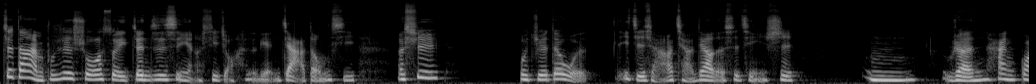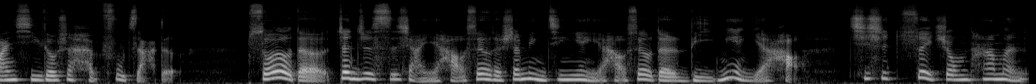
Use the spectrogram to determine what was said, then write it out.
这当然不是说，所以政治信仰是一种很廉价的东西，而是我觉得我一直想要强调的事情是，嗯。人和关系都是很复杂的，所有的政治思想也好，所有的生命经验也好，所有的理念也好，其实最终他们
